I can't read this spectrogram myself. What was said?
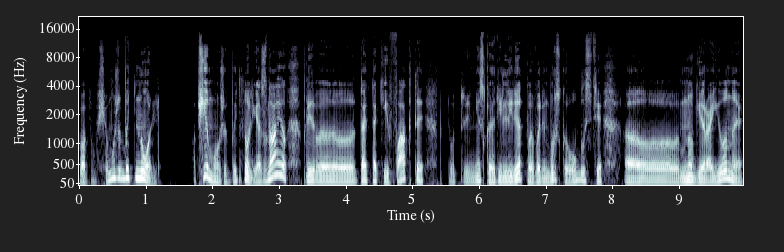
вообще может быть 0%. Вообще может быть ноль. Я знаю э, такие факты. Вот несколько лет в Оренбургской области э, многие районы,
